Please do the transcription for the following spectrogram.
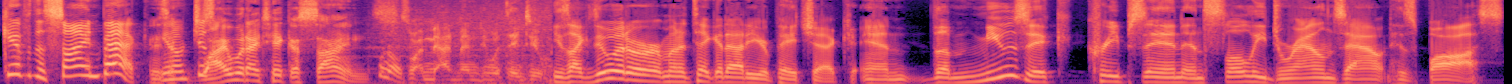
give the sign back. He's you know, like, just why would I take a sign? Who knows why madmen do what they do? He's like, do it or I'm going to take it out of your paycheck. And the music creeps in and slowly drowns out his boss.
